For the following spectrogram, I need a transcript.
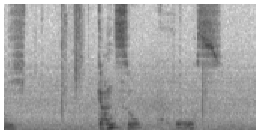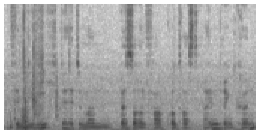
nicht ganz so groß, finde ich. Da hätte man einen besseren Farbkontrast reinbringen können.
